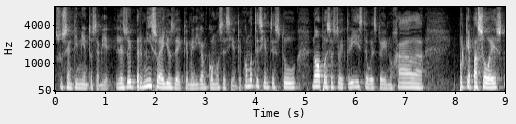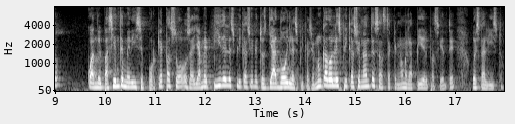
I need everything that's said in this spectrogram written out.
sus sentimientos también. Les doy permiso a ellos de que me digan cómo se sienten. ¿Cómo te sientes tú? No, pues estoy triste o estoy enojada. ¿Por qué pasó esto? Cuando el paciente me dice por qué pasó, o sea, ya me pide la explicación, entonces ya doy la explicación. Nunca doy la explicación antes hasta que no me la pide el paciente o está listo.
